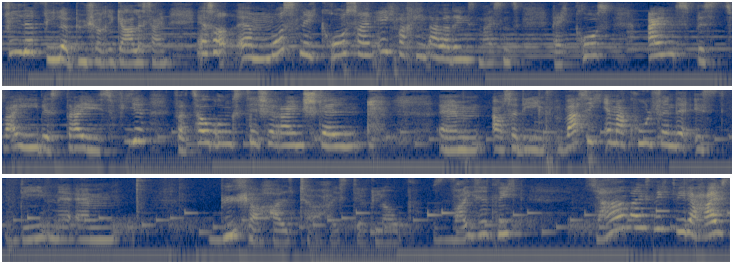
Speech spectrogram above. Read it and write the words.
viele, viele Bücherregale sein. Er, soll, er muss nicht groß sein. Ich mache ihn allerdings meistens recht groß. 1 bis 2 bis 3 bis 4 Verzauberungstische reinstellen. Ähm, außerdem, was ich immer cool finde, ist die ne, ähm, Bücherhalter, heißt der, glaub. Weiß jetzt nicht. Ja, weiß nicht, wie der heißt.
